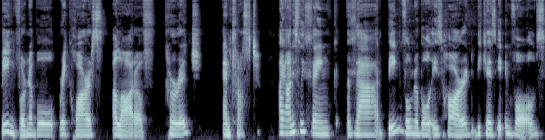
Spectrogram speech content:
being vulnerable requires a lot of courage and trust. I honestly think that being vulnerable is hard because it involves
